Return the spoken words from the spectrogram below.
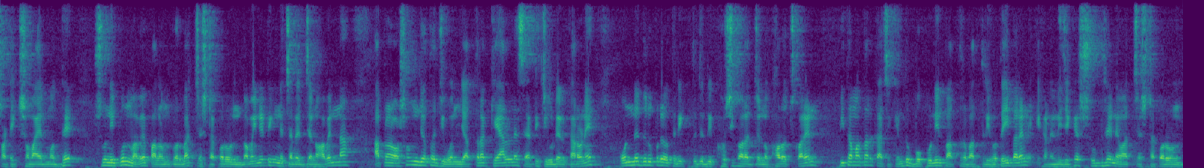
সঠিক সময়ের মধ্যে সুনিপুণভাবে পালন করবার চেষ্টা করুন। ডমিনেটিং নেচারের যেন হবেন না। আপনার অসংযত জীবনযাত্রা কেয়ারলেস অ্যাটিটিউডের কারণে অন্যদের উপরে অতিরিক্ত যদি খুশি করার জন্য খরচ করেন, পিতামাতার কাছে কিন্তু বকুনির পাত্রপাত্রী হতেই পারেন। এখানে নিজেকে শুধরে নেওয়ার চেষ্টা করুন।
